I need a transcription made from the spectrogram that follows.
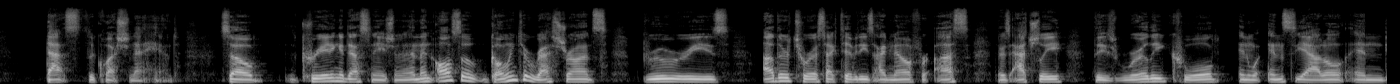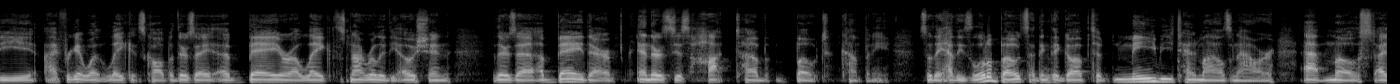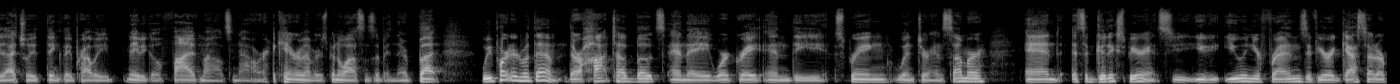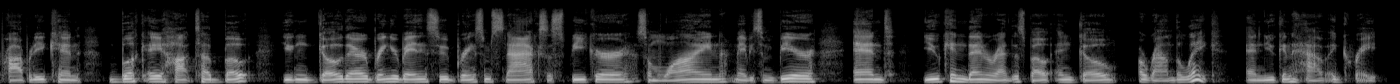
That's the question at hand. So, creating a destination and then also going to restaurants, breweries, other tourist activities. I know for us, there's actually these really cool in in Seattle in the I forget what lake it's called, but there's a, a bay or a lake that's not really the ocean there's a, a, bay there and there's this hot tub boat company. So they have these little boats. I think they go up to maybe 10 miles an hour at most. I actually think they probably maybe go 5 miles an hour. I can't remember. It's been a while since i've been there. But we partnered with them. They're hot tub boats and they work great in the spring winter and summer and it's a good experience. You, you, you and your friends, if you're a guest at our property, can book a hot tub boat. You can go there, bring your bathing suit, bring some snacks, a speaker, some wine, maybe some beer, and you can then rent this boat and go around the lake, and you can have a great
